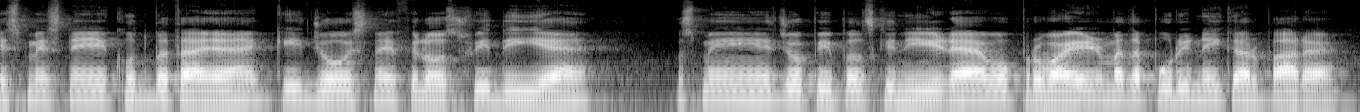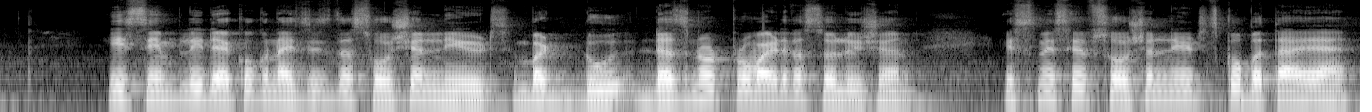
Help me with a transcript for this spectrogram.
इसमें इसने ये खुद बताया है कि जो इसने फ़िलोसफी दी है, उसमें जो पीपल्स की नीड है, वो प्रोवाइड मतलब पूरी नहीं कर पा रहा है। He simply recognises the social needs but do does not provide the solution इसने सिर्फ़ सोशल नीड्स को बताया है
